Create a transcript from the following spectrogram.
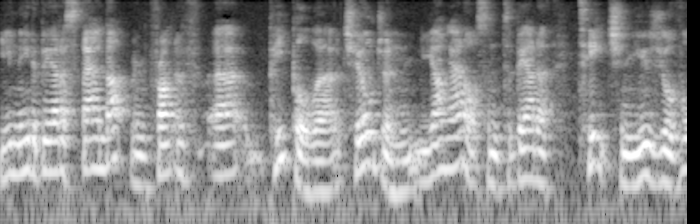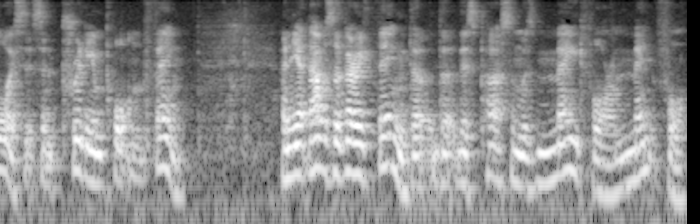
you need to be able to stand up in front of uh, people, uh, children, young adults, and to be able to teach and use your voice. It's a pretty important thing. And yet, that was the very thing that, that this person was made for and meant for,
